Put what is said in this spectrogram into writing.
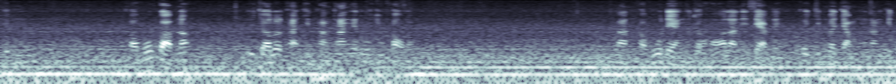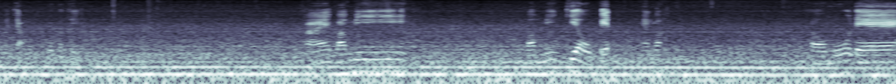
เป็นข้าหมูกรอบเนาะ คือจอดรถผ่านกินทางทางกันดูหิวข้าวครับร้านข้าวหมูแดงก็จอดหอร้านนี้แซ่บเลยเคยกินประจำนั่งกินประจำปกติบะหมี่บะหมี่เกี๊ยวเป็ดเห็นปะข้าวหมูแดง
